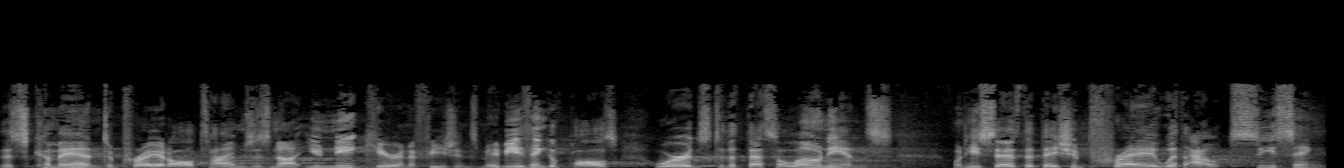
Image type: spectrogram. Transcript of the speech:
this command to pray at all times is not unique here in Ephesians. Maybe you think of Paul's words to the Thessalonians when he says that they should pray without ceasing.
